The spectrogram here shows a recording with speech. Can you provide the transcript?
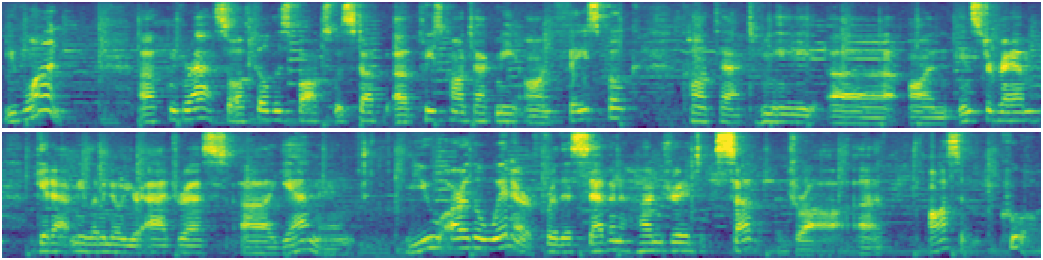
You've won. Uh, congrats. So I'll fill this box with stuff. Uh, please contact me on Facebook. Contact me uh, on Instagram. Get at me. Let me know your address. Uh, yeah, man you are the winner for the 700 sub draw. Uh, awesome, cool.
